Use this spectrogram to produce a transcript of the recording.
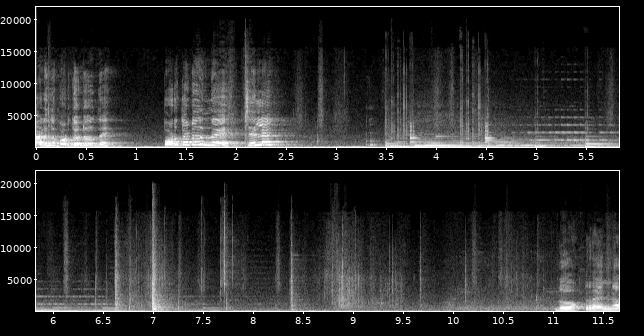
താനൊന്ന് പുറത്തോട്ട് നിന്നേ പുറത്തോട്ട് നിന്നേ ചെല്ലേ. ഡോക്ടർ എന്നാ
